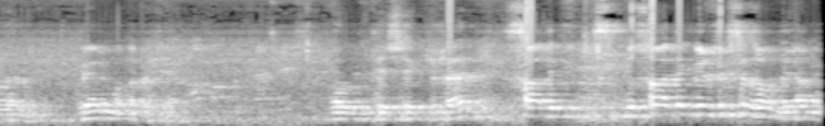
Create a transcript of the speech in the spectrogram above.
Anladım. Verim olarak yani. Oldu. Teşekkürler. Sadece, bu sadece gözlük sezonu yani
